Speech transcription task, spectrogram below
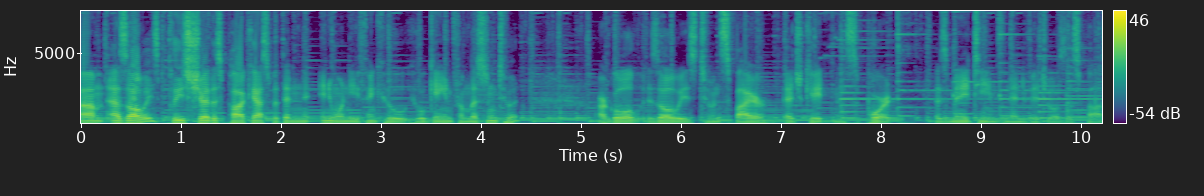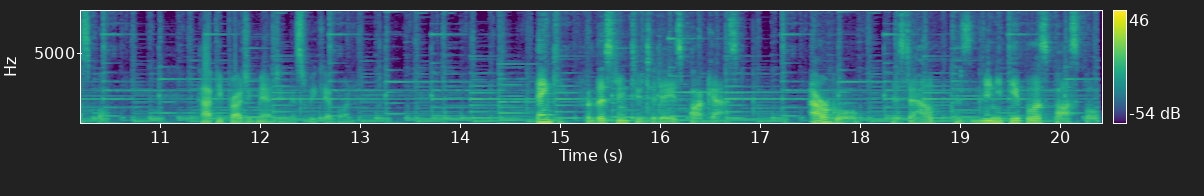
Um, as always please share this podcast with anyone you think who, who will gain from listening to it. Our goal is always to inspire educate and support as many teams and individuals as possible Happy project managing this week, everyone. Thank you for listening to today's podcast. Our goal is to help as many people as possible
